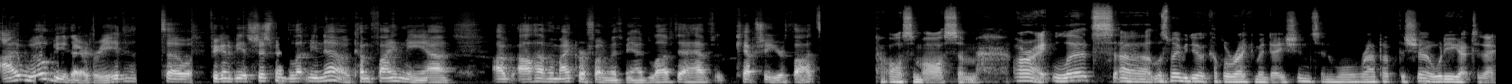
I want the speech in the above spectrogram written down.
I will be there, Reed. So if you're going to be at SHSMD, let me know. Come find me. Uh, I'll, I'll have a microphone with me. I'd love to have capture your thoughts. Awesome, awesome. All right, let's uh, let's maybe do a couple of recommendations, and we'll wrap up the show. What do you got today?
